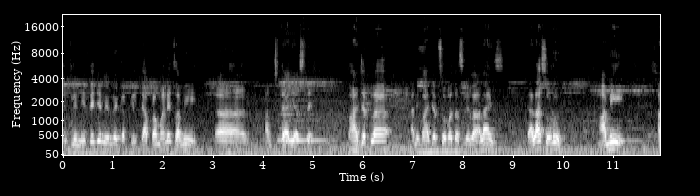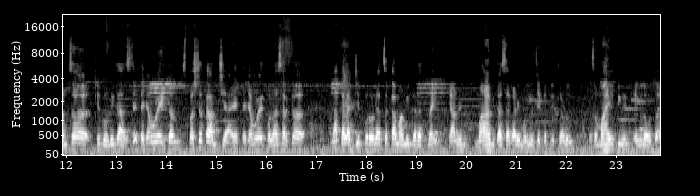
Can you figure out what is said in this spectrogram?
तिथले नेते जे निर्णय करतील त्याप्रमाणेच आम्ही आमची तयारी असते. भाजपला आणि भाजपसोबत असलेला अलायन्स त्याला सोडून आम्ही आमचं ती भूमिका असते. त्याच्यामुळे एकदम स्पष्टता आमची आहे. त्याच्यामुळे कोणासारखं नाकाला जीप पुरवण्याचं काम आम्ही करत नाही. की आम्ही महाविकास आघाडी म्हणूनच एकत्रित लढू. तसं महायुतीने केलेलं होतं.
